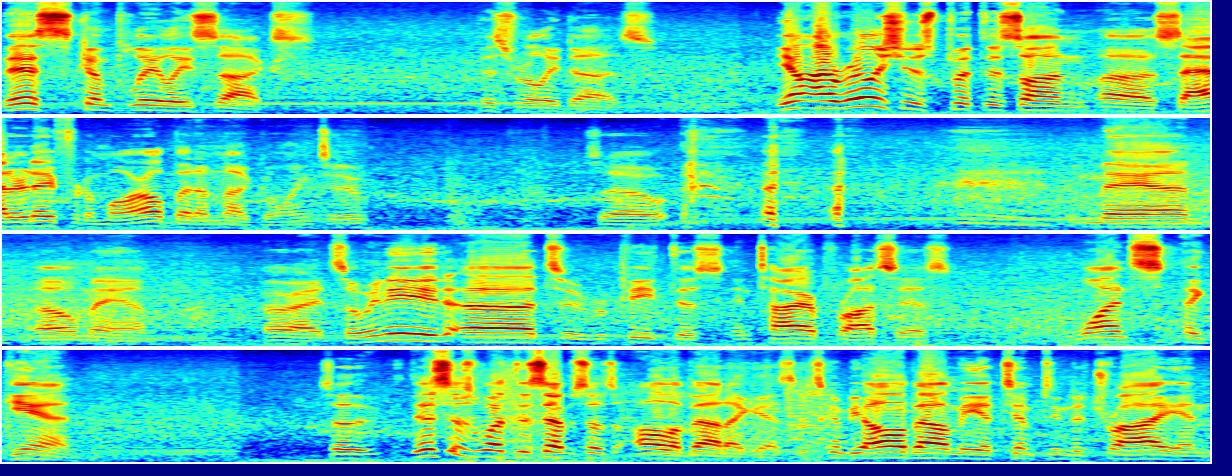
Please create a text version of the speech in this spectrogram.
This completely sucks. This really does. You know, I really should just put this on uh, Saturday for tomorrow, but I'm not going to. So, man, oh man. All right, so we need uh, to repeat this entire process once again. So this is what this episode's all about, I guess. It's going to be all about me attempting to try and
